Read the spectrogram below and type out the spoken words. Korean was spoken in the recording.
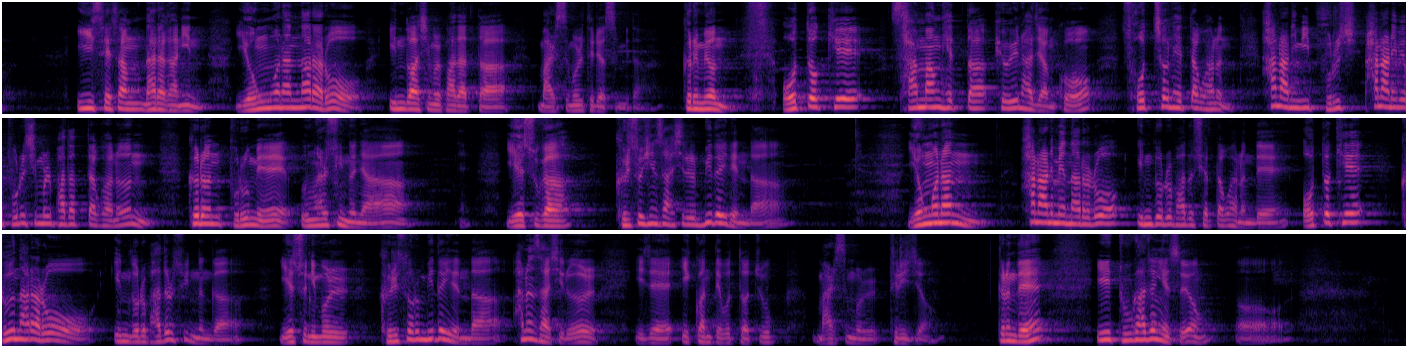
이 세상 나라가 아닌 영원한 나라로 인도하심을 받았다 말씀을 드렸습니다. 그러면 어떻게 사망했다 표현하지 않고 소천했다고 하는 하나님이 부르시, 하나님의 부르심을 받았다고 하는 그런 부름에 응할 수 있느냐? 예수가 그리스도신 사실을 믿어야 된다. 영원한 하나님의 나라로 인도를 받으셨다고 하는데 어떻게 그 나라로 인도를 받을 수 있는가? 예수님을 그리스도로 믿어야 된다 하는 사실을 이제 입관 때부터 쭉 말씀을 드리죠. 그런데 이 두 가정에서요, 어,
